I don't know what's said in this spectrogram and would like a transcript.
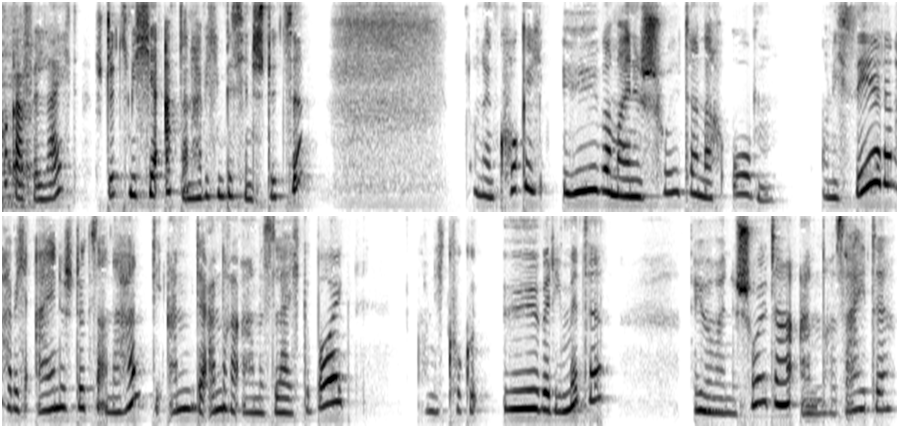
Hocker vielleicht, stütze mich hier ab, dann habe ich ein bisschen Stütze. Und dann gucke ich über meine Schulter nach oben. Und ich sehe, dann habe ich eine Stütze an der Hand, die an, der andere Arm ist leicht gebeugt. Und ich gucke über die Mitte, über meine Schulter, andere Seite.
